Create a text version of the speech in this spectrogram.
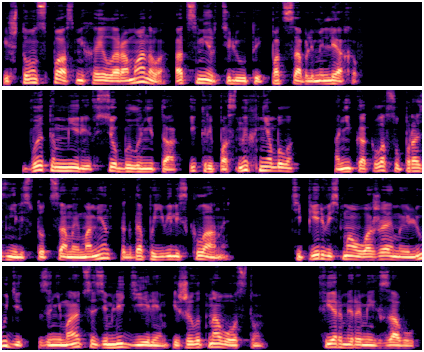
И что он спас Михаила Романова от смерти лютой под саблями ляхов. В этом мире все было не так, и крепостных не было. Они как класс упразднились в тот самый момент, когда появились кланы. Теперь весьма уважаемые люди занимаются земледелием и животноводством, фермерами их зовут.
